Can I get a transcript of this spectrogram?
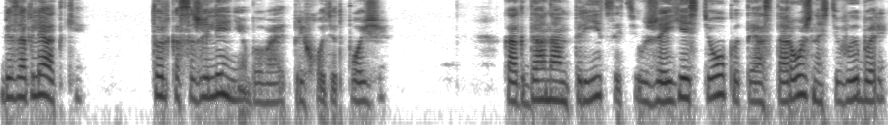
без оглядки. Только сожаление, бывает, приходит позже. Когда нам 30, уже есть опыт и осторожность в выборе,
